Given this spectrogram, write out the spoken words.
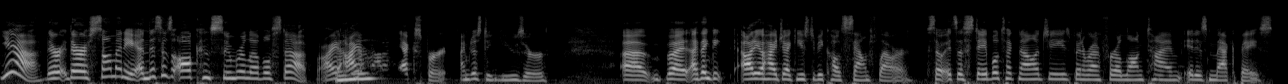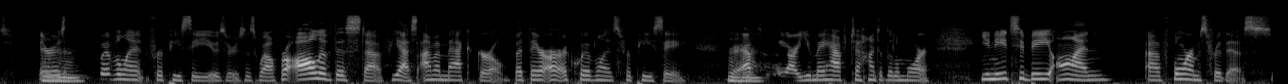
yeah. There, there are so many, and this is all consumer level stuff. I, mm-hmm. I'm not an expert. I'm just a user. Uh, but I think Audio Hijack used to be called Soundflower. So it's a stable technology. It's been around for a long time. It is Mac based. There mm-hmm. is equivalent for PC users as well. For all of this stuff, yes, I'm a Mac girl, but there are equivalents for PC. There mm-hmm. absolutely are. You may have to hunt a little more. You need to be on uh, forums for this.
